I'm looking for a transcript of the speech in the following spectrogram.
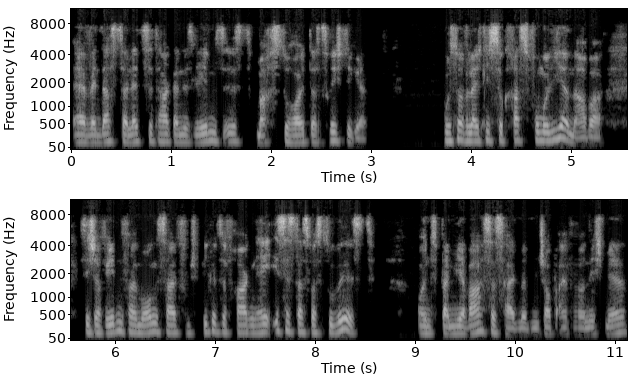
äh, wenn das der letzte Tag deines Lebens ist, machst du heute das Richtige. Muss man vielleicht nicht so krass formulieren, aber sich auf jeden Fall morgens halt vom Spiegel zu fragen, hey, ist es das, was du willst? Und bei mir war es das halt mit dem Job einfach nicht mehr.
